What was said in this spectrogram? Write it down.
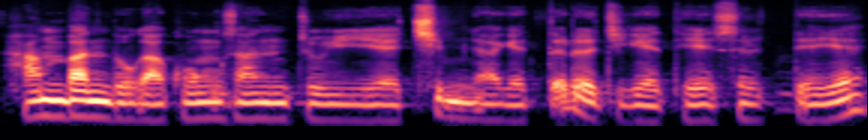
한반도가 공산주의의 침략에 떨어지게 됐을 때에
